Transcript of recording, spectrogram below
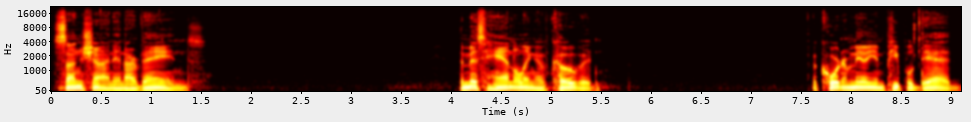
sunshine in our veins, the mishandling of COVID a quarter million people dead.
